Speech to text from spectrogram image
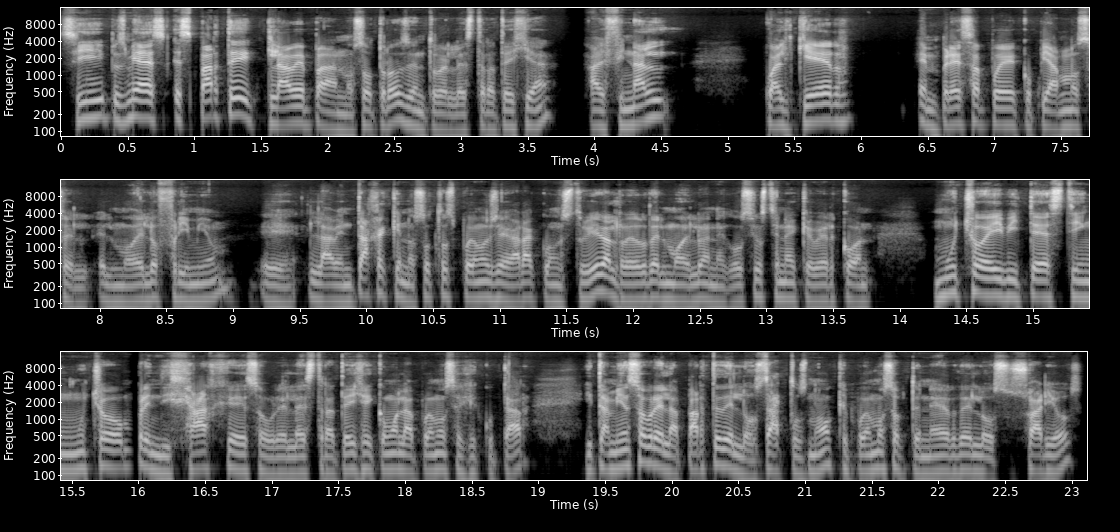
Sí, pues mira, es parte clave para nosotros dentro de la estrategia. Al final, cualquier empresa puede copiarnos el, el modelo freemium. Eh, la ventaja que nosotros podemos llegar a construir alrededor del modelo de negocios tiene que ver con mucho A-B testing, mucho aprendizaje sobre la estrategia y cómo la podemos ejecutar, y también sobre la parte de los datos, ¿no? Que podemos obtener de los usuarios.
